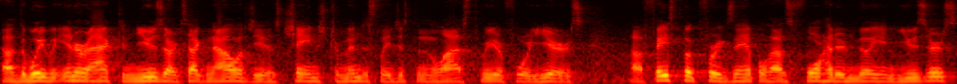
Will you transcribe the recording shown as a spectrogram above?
uh, the way we interact and use our technology has changed tremendously just in the last three or four years. Uh, Facebook, for example, has 400 million users.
